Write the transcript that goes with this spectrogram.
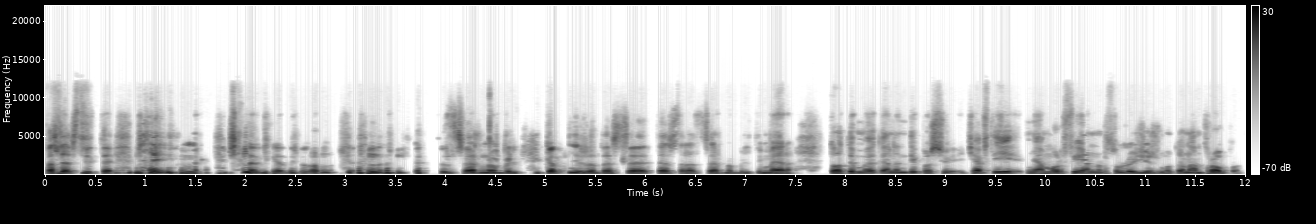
Φανταστείτε να είμαι και να διαδηλώνω το Τσέρνομπιλ καπνίζοντας τέσσερα Τσέρνομπιλ τη μέρα. Τότε μου έκανε εντύπωση και αυτή μια μορφή ανορθολογισμού των ανθρώπων.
